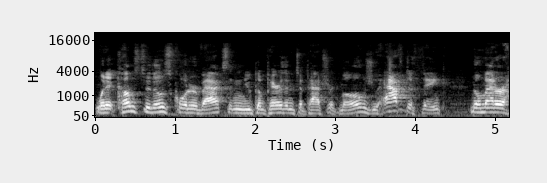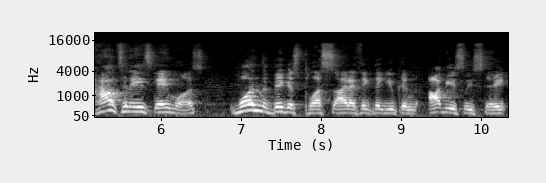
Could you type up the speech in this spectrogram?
when it comes to those quarterbacks and you compare them to Patrick Mahomes, you have to think, no matter how today's game was, one, the biggest plus side I think that you can obviously state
